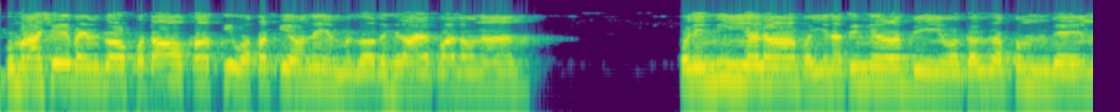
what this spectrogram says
گمراہ خدا وقت کی وقت کی ہونے مزود ہدایت والونا قل انی علا بینت من ربی وکذبتم بیم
